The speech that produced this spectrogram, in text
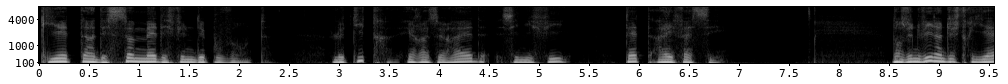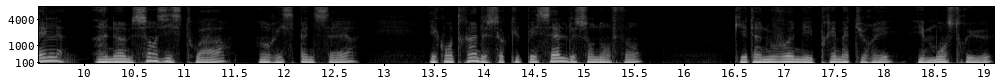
qui est un des sommets des films d'épouvante. Le titre, Eraserhead, signifie à effacer. Dans une ville industrielle, un homme sans histoire, Henry Spencer, est contraint de s'occuper celle de son enfant, qui est un nouveau-né prématuré et monstrueux,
